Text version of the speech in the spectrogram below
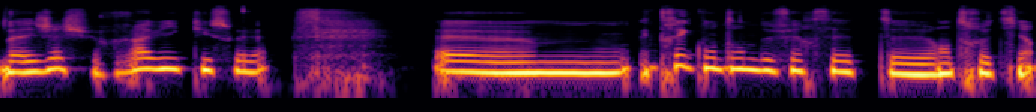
Bah, déjà, je suis ravie que tu sois là. Très contente de faire cet entretien.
